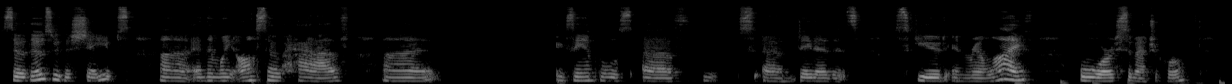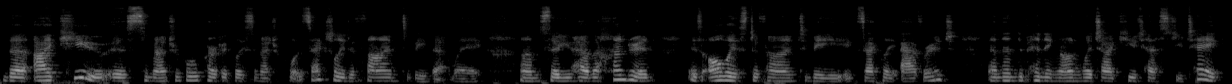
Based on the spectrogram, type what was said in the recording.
So those are the shapes. Uh, and then we also have uh, examples of um, data that's skewed in real life or symmetrical. The IQ is symmetrical, perfectly symmetrical. It's actually defined to be that way. Um, so you have 100 is always defined to be exactly average, and then depending on which IQ test you take,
